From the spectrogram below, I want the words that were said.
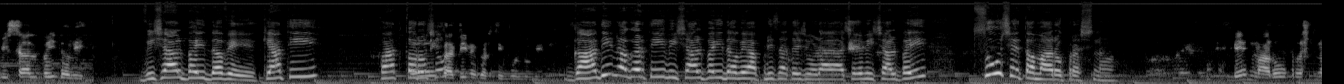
વિશાલભાઈ દવે. વિશાલભાઈ દવે. ક્યાંથી વાત કરો છો? ગાંધીનગરથી બોલું ગાંધીનગરથી વિશાલભાઈ દવે આપણી સાથે જોડાયા છે. વિશાલભાઈ શું છે તમારો પ્રશ્ન? બેન મારો પ્રશ્ન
